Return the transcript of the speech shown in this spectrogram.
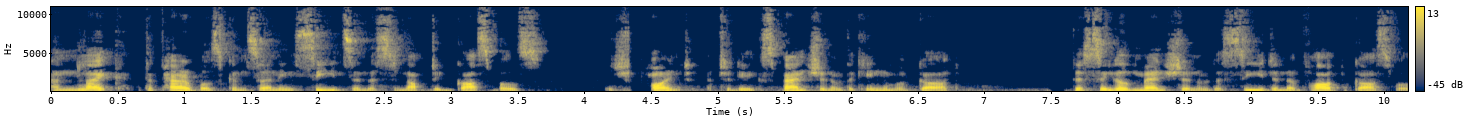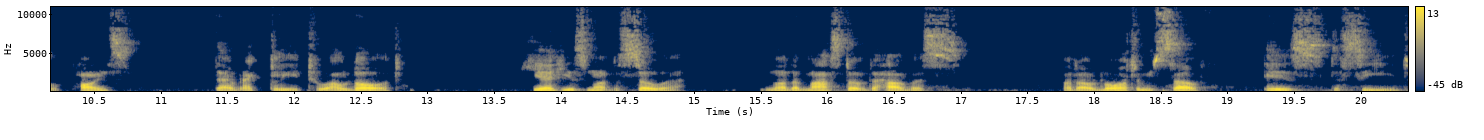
Unlike the parables concerning seeds in the Synoptic Gospels, which point to the expansion of the kingdom of God, this single mention of the seed in the fourth Gospel points directly to our Lord. Here he is not the sower, nor the master of the harvest, but our Lord himself is the seed.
